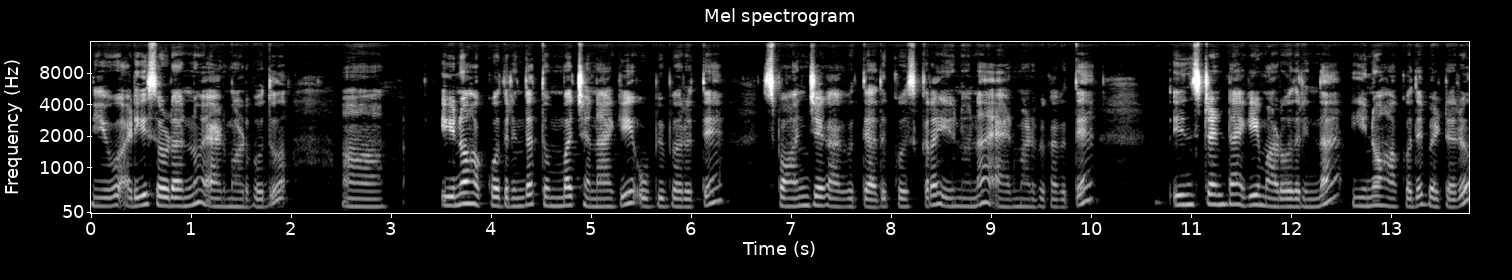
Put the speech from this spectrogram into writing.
ನೀವು ಅಡುಗೆ ಸೋಡಾನು ಆ್ಯಡ್ ಮಾಡ್ಬೋದು. ಏನೋ ಹಾಕೋದ್ರಿಂದ ತುಂಬ ಚೆನ್ನಾಗಿ ಉಬ್ಬಿ ಬರುತ್ತೆ. ಸ್ಪಾಂಜಿಗೆ ಆಗುತ್ತೆ ಅದಕ್ಕೋಸ್ಕರ ಏನೋನ ಆ್ಯಡ್ ಮಾಡಬೇಕಾಗುತ್ತೆ. ಇನ್ಸ್ಟೆಂಟಾಗಿ ಮಾಡೋದರಿಂದ ಏನೋ ಹಾಕೋದೇ ಬೆಟರು.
